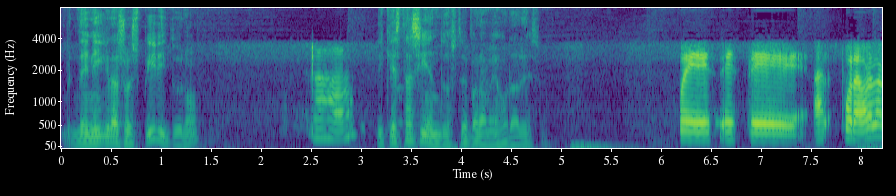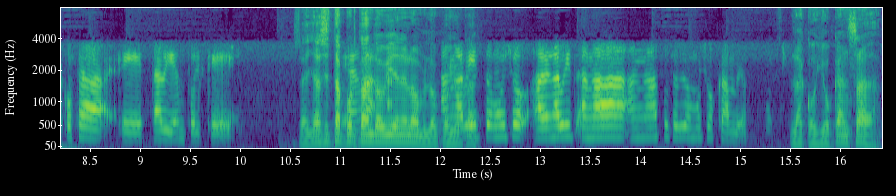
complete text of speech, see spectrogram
denigra su espíritu, ¿no? Ajá. ¿Y qué está haciendo usted para mejorar eso? Pues, este, por ahora la cosa eh, está bien porque O sea, ya se está portando bien el hombre, lo han cogió, ca- habido mucho, han, han, han, han sucedido muchos cambios. la cogió cansada.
